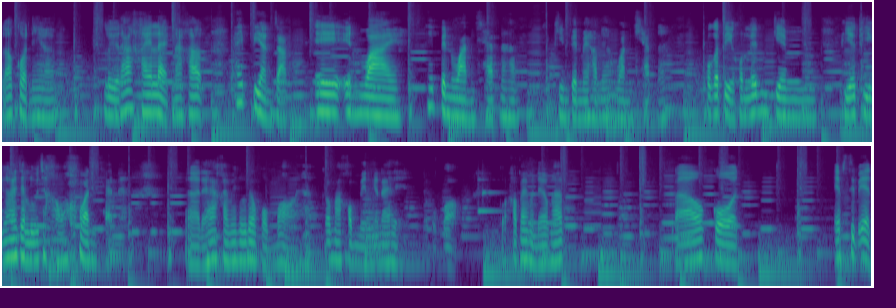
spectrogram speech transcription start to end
แล้วกดนี่ครับ หรือถ้าใครแหลกนะครับ ให้เปลี่ยนจาก A N Y ให้เป็น one cat นะครับ พิมพ์เป็นไหมครับเนี่ย one cat นะ ปกติคนเล่นเกม PSP ก็น่าจะรู้จักคำว่า one cat นะ เออแต่ถ้าใครไม่รู้เดี๋ยวผมบอกนะครับ ก็มาคอมเมนต์กันได้เลยผมบอก กดเข้าไปเหมือนเดิมครับ แล้วกด F11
